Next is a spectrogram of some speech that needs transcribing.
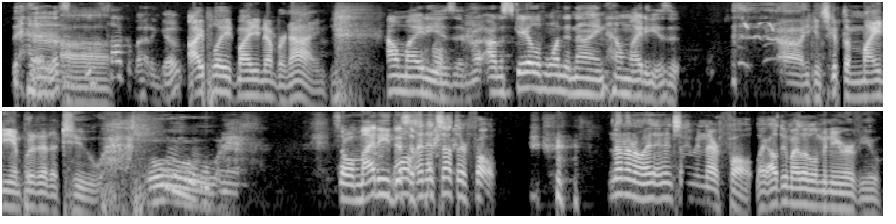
let's, Uh, let's talk about it, Goat. I played Mighty Number Nine. How mighty is it? On a scale of one to nine, how mighty is it? Uh, you can skip the Mighty and put it at a two. Ooh. So a mighty Well, and it's not their fault. no, no, no, and it's not even their fault. Like I'll do my little mini review.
